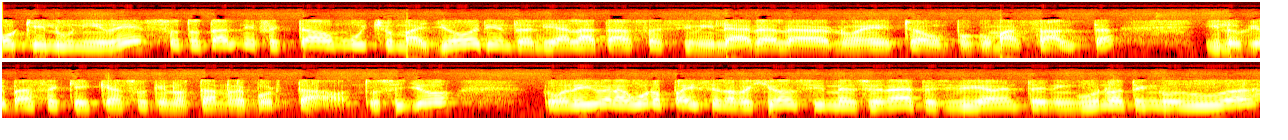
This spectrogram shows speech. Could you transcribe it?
o que el universo total de infectados es mucho mayor y en realidad la tasa es similar a la nuestra un poco más alta y lo que pasa es que hay casos que no están reportados. Entonces yo como le digo, en algunos países de la región, sin mencionar específicamente ninguno, tengo dudas,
